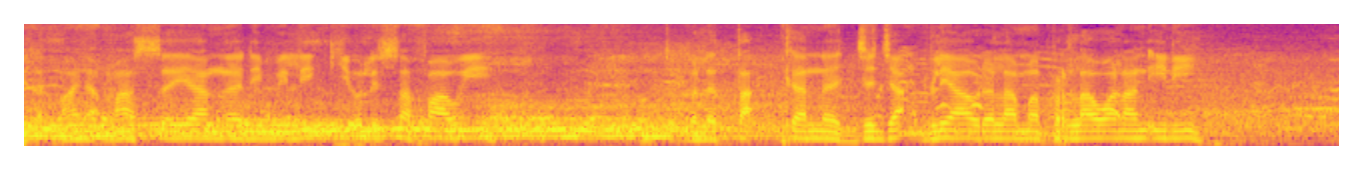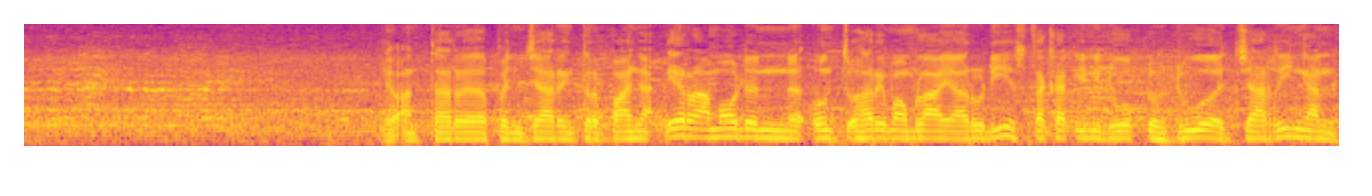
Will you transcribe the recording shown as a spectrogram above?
Tidak banyak masa yang eh, dimiliki oleh Safawi. untuk meletakkan jejak beliau dalam perlawanan ini. Beliau antara penjaring terbanyak era moden untuk Harimau Melaya Rudi. Setakat ini 22 jaringan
